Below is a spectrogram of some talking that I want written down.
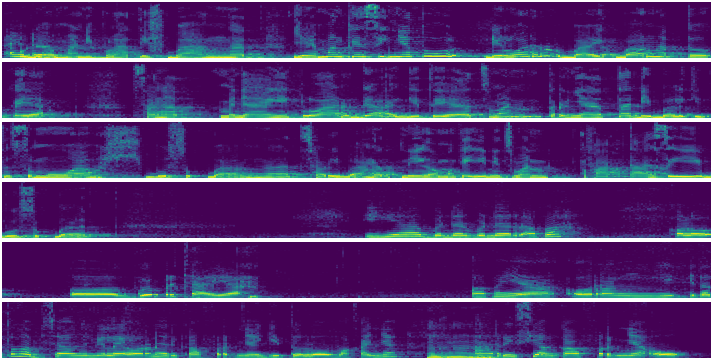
Udah manipulatif banget. Ya emang casingnya tuh di luar baik banget tuh kayak sangat menyayangi keluarga gitu ya. Cuman ternyata di balik itu semua wih, busuk banget. Sorry banget nih ngomong kayak gini cuman fakta sih busuk banget. iya benar-benar apa kalau eh, gue percaya apa ya orang kita tuh nggak bisa nilai orang dari covernya gitu loh makanya Aris yang covernya oke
